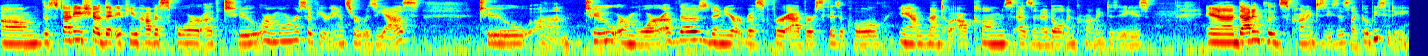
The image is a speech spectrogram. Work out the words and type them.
Um, the study showed that if you have a score of two or more, so if your answer was yes to um, two or more of those, then you're at risk for adverse physical and mental outcomes as an adult in chronic disease. And that includes chronic diseases like obesity.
